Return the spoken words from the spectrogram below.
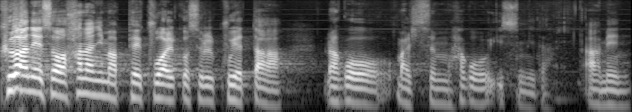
그 안에서 하나님 앞에 구할 것을 구했다라고 말씀하고 있습니다. 아멘.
